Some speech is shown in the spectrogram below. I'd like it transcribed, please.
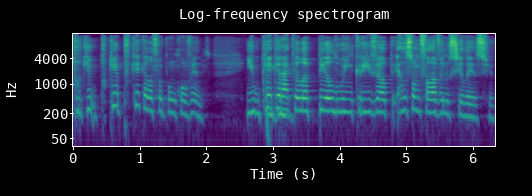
porquê, porquê, porquê é que ela foi para um convento. E o que é que era uhum. aquele apelo incrível? Ela só me falava no silêncio.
